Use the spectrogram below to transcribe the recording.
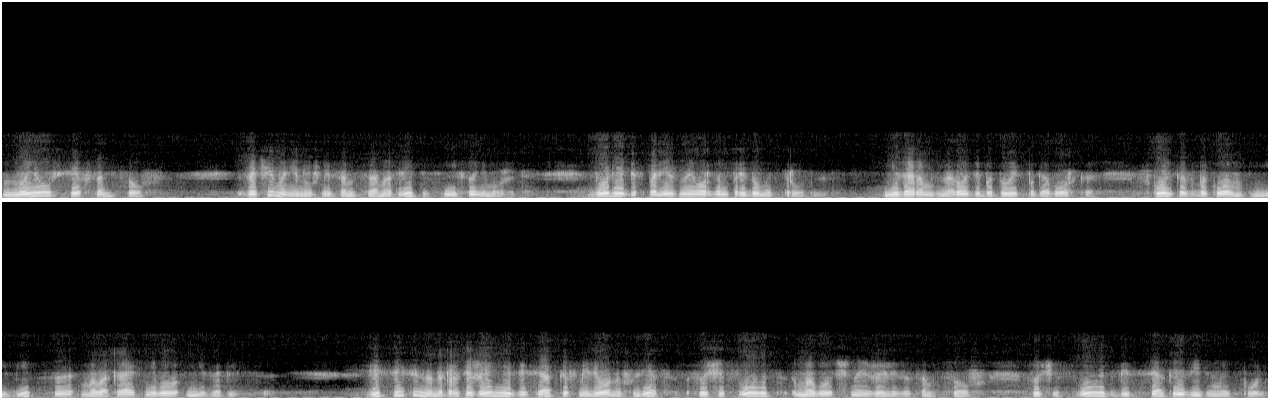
но и у всех самцов. Зачем они нужны самцам, ответить никто не может. Более бесполезный орган придумать трудно. Недаром в народе бытует поговорка «Сколько с быком не биться, молока от него не добиться». Действительно, на протяжении десятков миллионов лет существуют молочные железы самцов, существуют без всякой видимой пользы.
